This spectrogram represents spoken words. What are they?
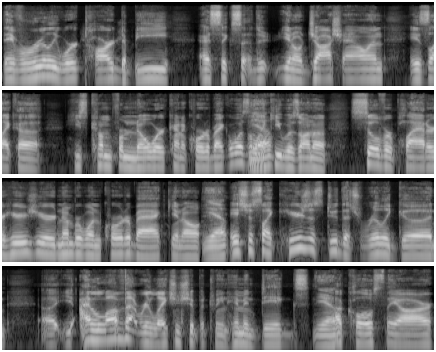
they've really worked hard to be as success. You know, Josh Allen is like a he's come from nowhere kind of quarterback. It wasn't Yep. like he was on a silver platter. Here's your number one quarterback. You know, Yep. it's just like here's this dude that's really good. Uh, I love that relationship between him and Diggs. Yeah, How close they are.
